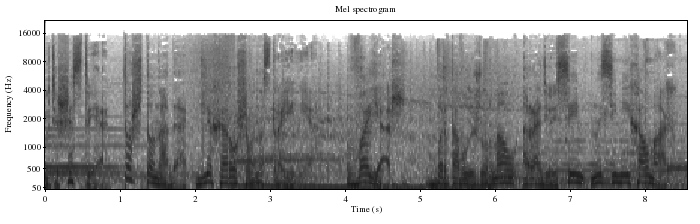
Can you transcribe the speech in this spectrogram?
Путешествие – то, что надо для хорошего настроения. «Вояж» – бортовой журнал «Радио 7» на семи холмах –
